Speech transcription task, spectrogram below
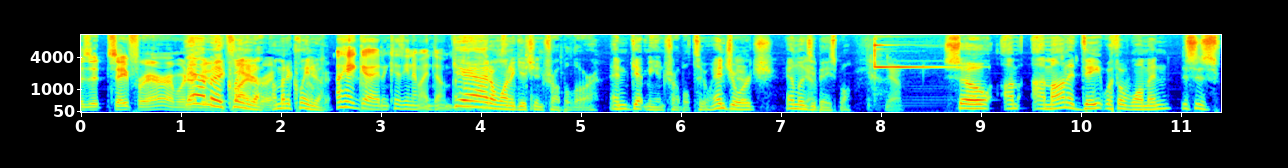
Is it safe for air? We're Yeah, I'm going to clean it up. I'm going to clean it up. Okay, good, because you know I don't. Yeah, I don't want to get you in trouble, Laura, and get me in trouble too, and George and Lindsay Baseball. Yeah. So I'm I'm on a date with a woman. This is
